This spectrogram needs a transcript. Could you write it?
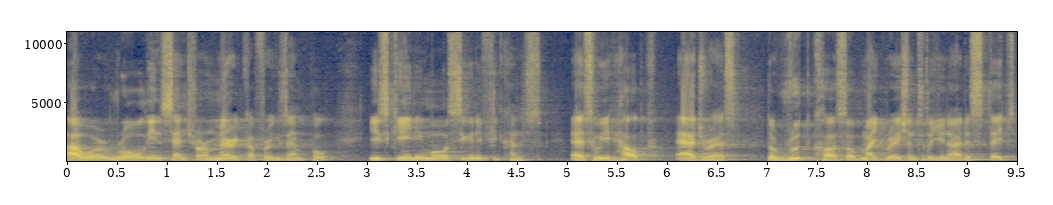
Our role in Central America, for example, is gaining more significance as we help address the root cause of migration to the United States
